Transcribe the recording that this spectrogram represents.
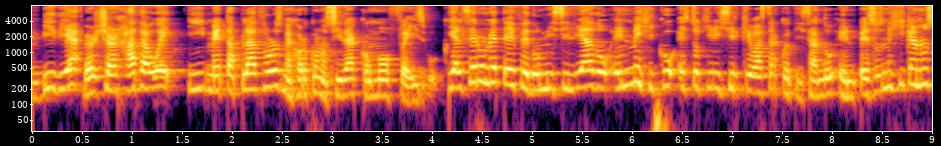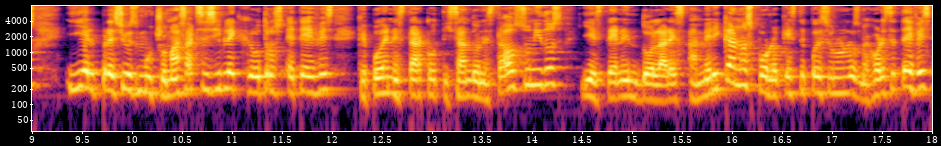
Nvidia, Berkshire Hathaway y Meta Platforms, mejor conocida como Facebook. Y al ser un ETF domiciliado en México, esto quiere decir que va a estar cotizando en pesos mexicanos y el precio es mucho más accesible que otros ETFs que pueden estar cotizando en Estados Unidos y estén en dólares americanos, por lo que este puede ser uno de los mejores ETFs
